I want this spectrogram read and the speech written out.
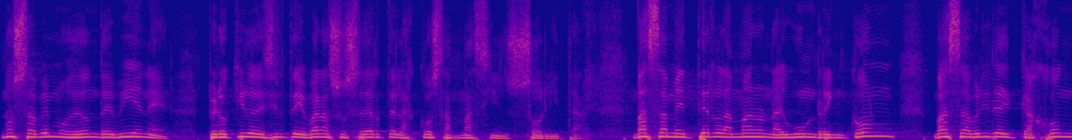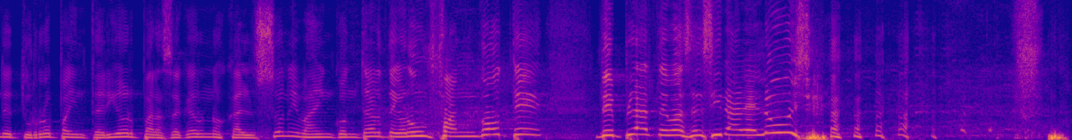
No sabemos de dónde viene, pero quiero decirte que van a sucederte las cosas más insólitas. Vas a meter la mano en algún rincón, vas a abrir el cajón de tu ropa interior para sacar unos calzones y vas a encontrarte con un fangote de plata y vas a decir, aleluya.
